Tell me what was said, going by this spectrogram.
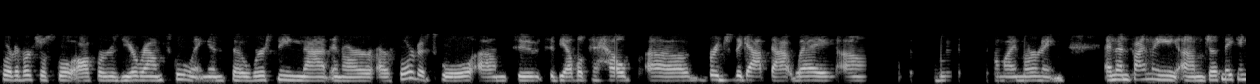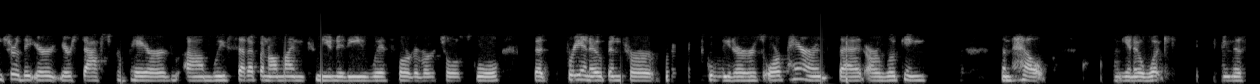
Florida Virtual School offers year-round schooling, and so we're seeing that in our, our Florida school um, to to be able to help uh, bridge the gap that way um, with online learning. And then finally, um, just making sure that your your staff's prepared. Um, we've set up an online community with Florida Virtual School that's free and open for school leaders or parents that are looking some help. You know, what during this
